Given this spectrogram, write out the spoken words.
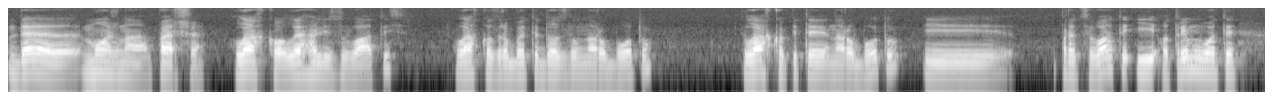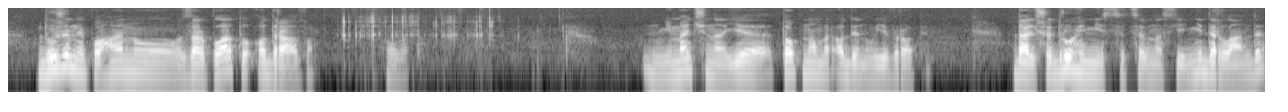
де можна перше легко легалізуватись, легко зробити дозвіл на роботу, легко піти на роботу і працювати і отримувати дуже непогану зарплату одразу. От. Німеччина є топ номер один у Європі. Далі, друге місце це в нас є Нідерланди.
